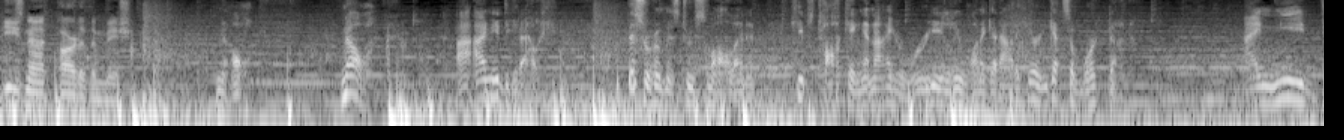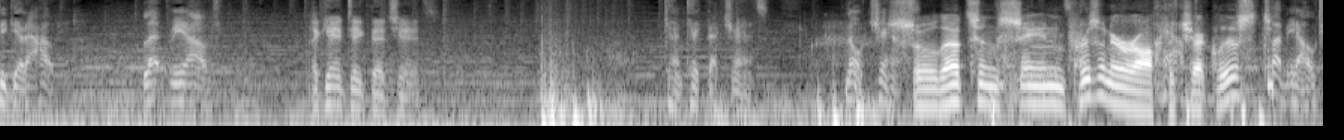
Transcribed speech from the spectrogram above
He's not part of the mission. No. No. I, I need to get out. This room is too small and it keeps talking, and I really want to get out of here and get some work done. I need to get out. Let me out. I can't take that chance. Can't take that chance. No chance. So that's insane prisoner off the checklist. Let me out.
